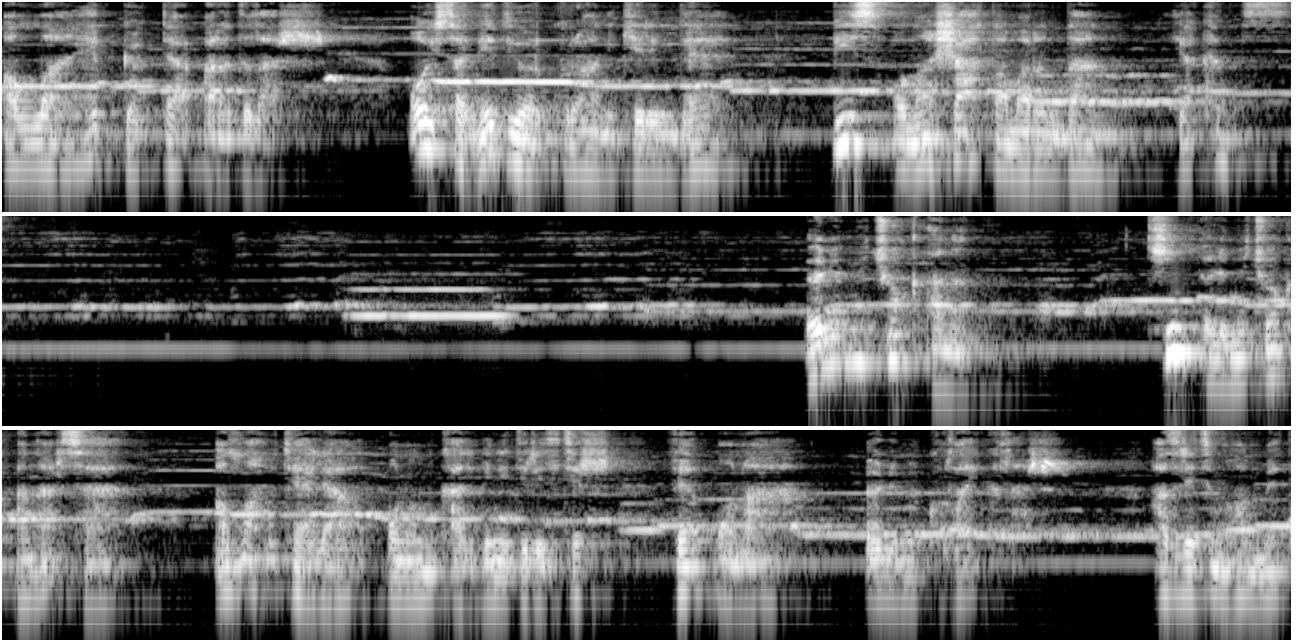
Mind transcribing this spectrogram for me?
Allah'ı hep gökte aradılar. Oysa ne diyor Kur'an-ı Kerim'de? Biz ona şah damarından yakınız. Ölümü çok anın. Kim ölümü çok anarsa Allahu Teala onun kalbini diriltir ve ona ölümü kolay kılar. Hazreti Muhammed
